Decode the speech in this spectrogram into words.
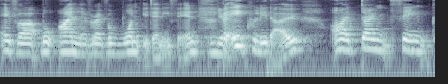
ever. Well, I never ever wanted anything, Yeah. but equally though, I don't think.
